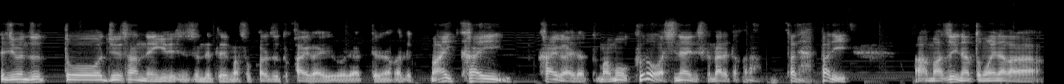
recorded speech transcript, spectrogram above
自分ずっと13年イギリスに住んでて、まあ、そこからずっと海外でいろいろやってる中で毎回海外だと、まあ、もう苦労はしないですけど慣れたから。ただやっぱりあまずいなと思いながら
